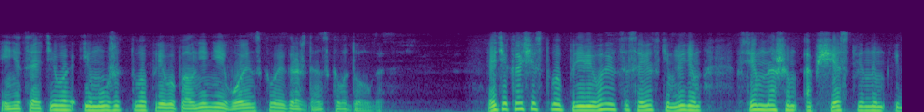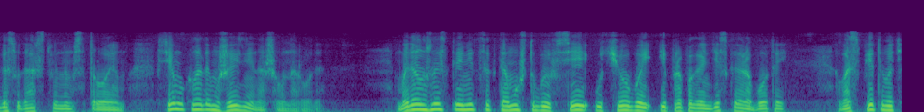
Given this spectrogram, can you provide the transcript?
инициатива и мужество при выполнении воинского и гражданского долга. Эти качества прививаются советским людям всем нашим общественным и государственным строем, всем укладом жизни нашего народа. Мы должны стремиться к тому, чтобы всей учебой и пропагандистской работой воспитывать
